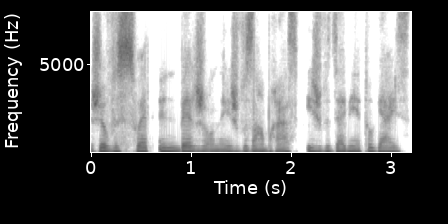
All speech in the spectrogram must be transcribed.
je vous souhaite une belle journée. Je vous embrasse et je vous dis à bientôt, guys.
